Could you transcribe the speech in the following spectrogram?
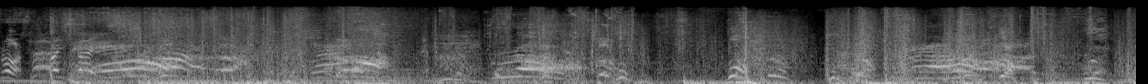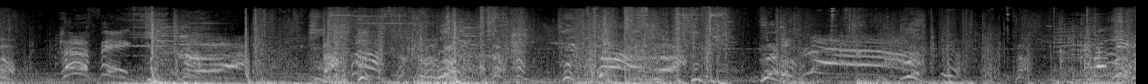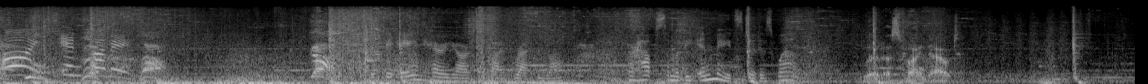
Bifrost! Stay safe! Perfect! From behind! Incoming! If the Ain Einherjar survived Ragnarok, perhaps some of the inmates did as well. Let us find out.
